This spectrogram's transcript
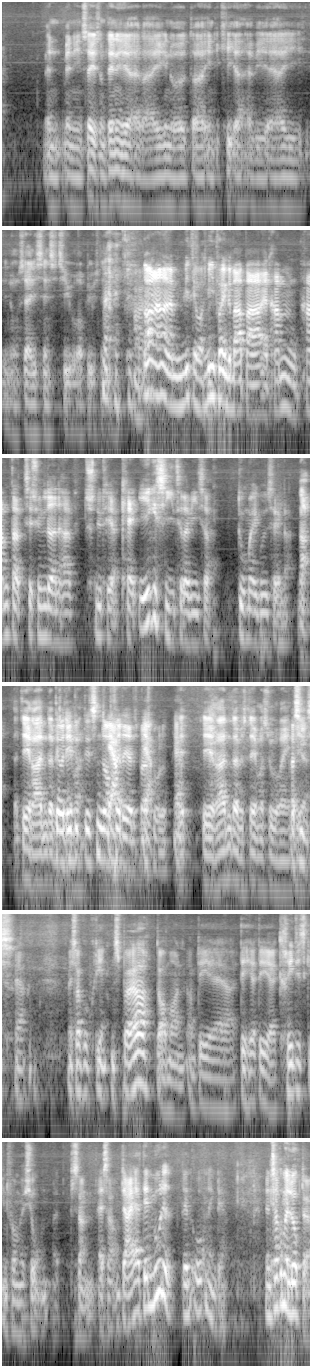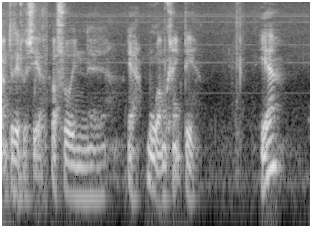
Men, men i en sag som denne her, er der ikke noget, der indikerer, at vi er i, nogle særligt sensitive oplysninger. Nej, nej, nej. Mit, det var min pointe var bare, at ham, ham der til synligheden har snydt her, kan ikke sige til revisor, du må ikke udtale dig. Nej, det er retten, der Det var det, bestemmer. du, det er sådan opfattede Ja, jeg det spørgsmålet. Ja. Det, det er retten, der bestemmer suverænt. Præcis. Ja. Men så kunne klienten spørge dommeren, om det, er, det her det er kritisk information. Sådan, altså om der er den mulighed, den åbning der. Men så kan man lukke døren, det er det, du siger, og få en øh, ja, mur omkring det. Ja,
